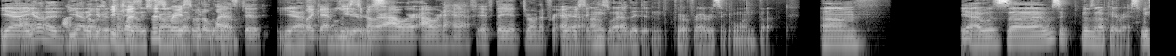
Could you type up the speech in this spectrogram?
Yeah, you uh, gotta on you gotta give it to them for at because least this race would have people go. lasted Yeah, like at years. least another hour, hour and a half if they had thrown it for every yeah, single. I'm sprint. glad they didn't throw it for every single one, but um, yeah, it was uh, it was a it was an okay race. We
